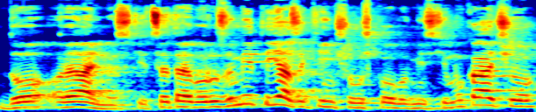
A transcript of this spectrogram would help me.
до реальності. Це треба розуміти. Я закінчив школу в місті Мукачево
